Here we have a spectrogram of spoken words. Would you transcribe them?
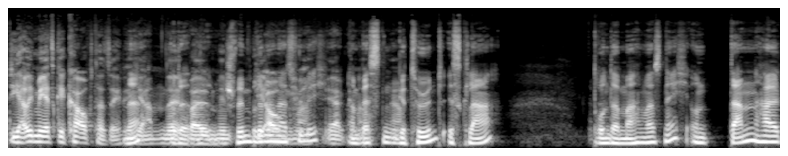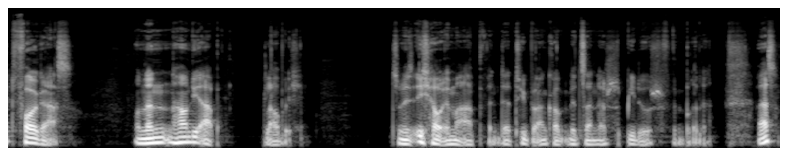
Die habe ich mir jetzt gekauft tatsächlich, Ne? ja. Ne, Oder weil Schwimmbrille natürlich. Ja, genau, Am besten ja. getönt, ist klar. Drunter machen wir es nicht. Und dann halt Vollgas. Und dann hauen die ab, glaube ich. Zumindest ich hau immer ab, wenn der Typ ankommt mit seiner Speedo-Schwimmbrille. Was?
